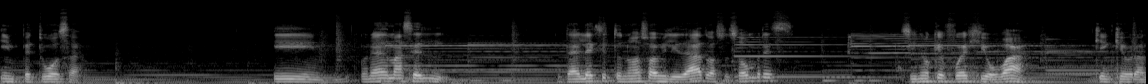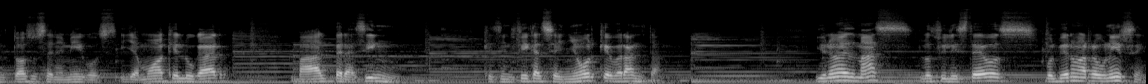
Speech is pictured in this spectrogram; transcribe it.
impetuosa. Y una vez más él da el éxito no a su habilidad o a sus hombres, sino que fue Jehová quien quebrantó a sus enemigos y llamó a aquel lugar Baal Perazín, que significa el Señor quebranta. Y una vez más los filisteos volvieron a reunirse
